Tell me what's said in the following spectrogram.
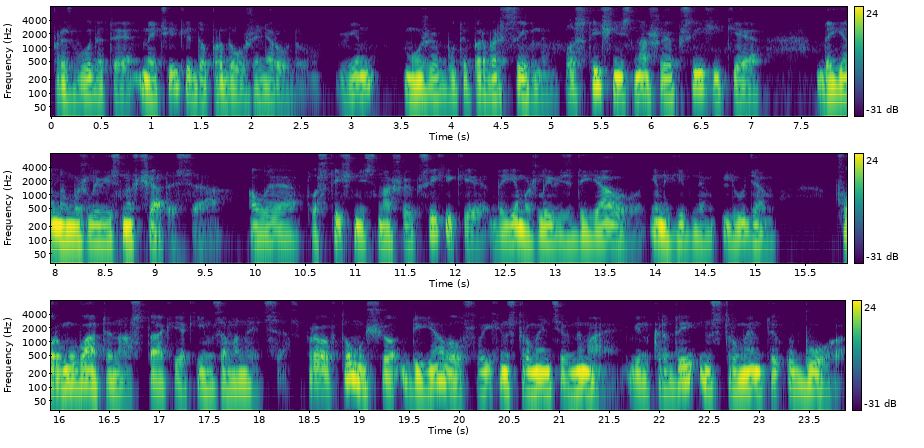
призводити не тільки до продовження роду, він може бути перверсивним. Пластичність нашої психіки дає нам можливість навчатися. Але пластичність нашої психіки дає можливість дияволу і негідним людям формувати нас так, як їм заманеться. Справа в тому, що диявол своїх інструментів не має. Він краде інструменти у Бога.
